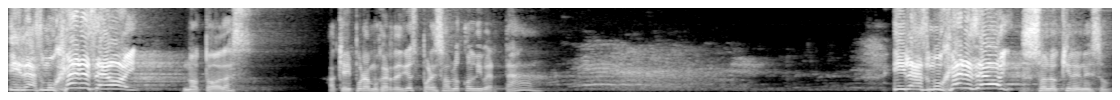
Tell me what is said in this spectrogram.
Y las mujeres de hoy, no todas, aquí hay pura mujer de Dios, por eso hablo con libertad. Y las mujeres de hoy solo quieren eso,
